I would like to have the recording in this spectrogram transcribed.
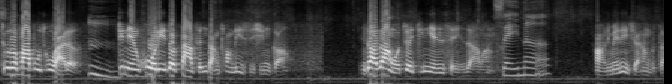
这个都发布出来了。嗯，今年获利都大成长，创历史新高。你知道让我最惊艳是谁？你知道吗？谁呢？啊，你们一定想象不到。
